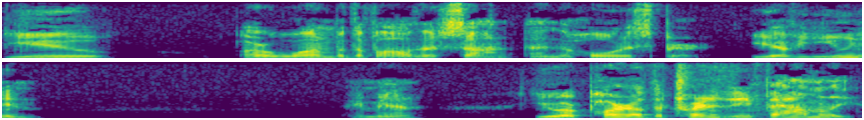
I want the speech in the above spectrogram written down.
you are one with the Father, the Son, and the Holy Spirit. You have union. Amen? You are part of the Trinity family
